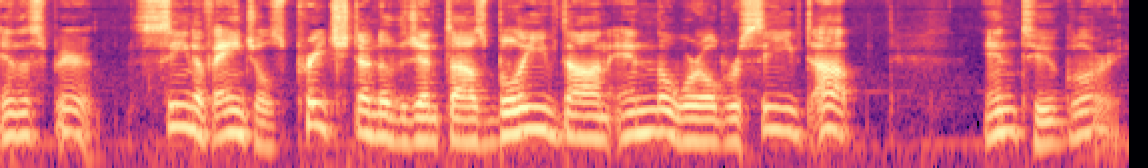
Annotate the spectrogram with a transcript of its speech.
in the Spirit, seen of angels, preached unto the Gentiles, believed on in the world, received up into glory.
